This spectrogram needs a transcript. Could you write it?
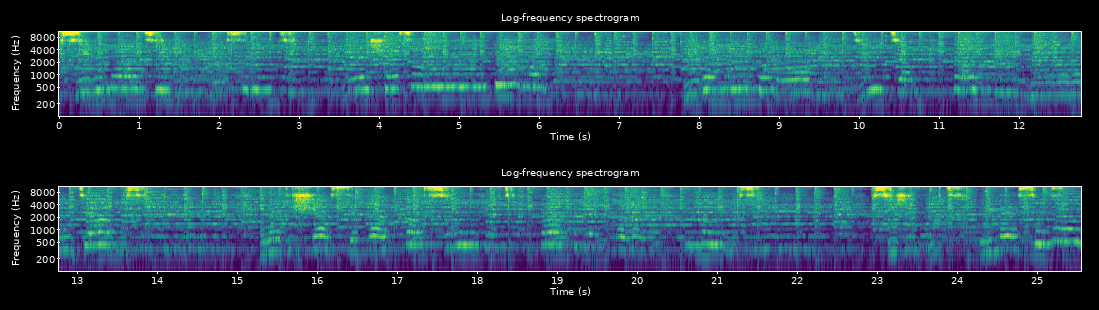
всі емоції на світі є щасливі Раді щастя так пасують, так нехай ми всі. Всі живуть і не сумують,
